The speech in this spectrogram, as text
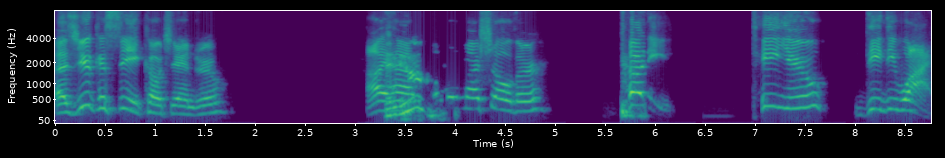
As you can see, Coach Andrew, I have over my shoulder Tuddy, T U D D Y.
